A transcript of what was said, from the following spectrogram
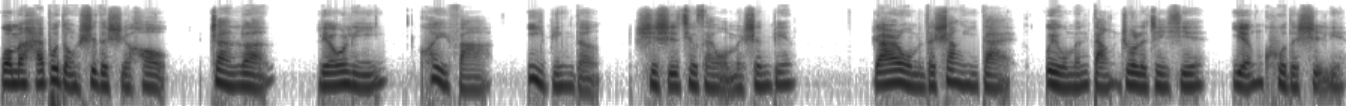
我们还不懂事的时候，战乱、流离、匮乏、疫病等事实就在我们身边。然而，我们的上一代为我们挡住了这些严酷的试炼。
